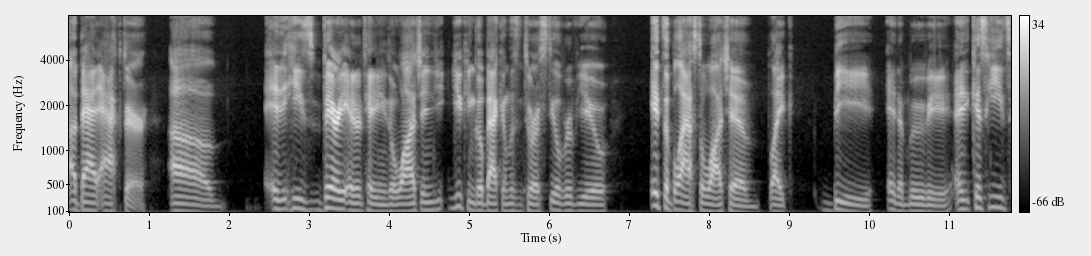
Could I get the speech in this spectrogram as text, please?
a bad actor. Uh, it, he's very entertaining to watch, and you, you can go back and listen to our Steel review. It's a blast to watch him like be in a movie, and because he's,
